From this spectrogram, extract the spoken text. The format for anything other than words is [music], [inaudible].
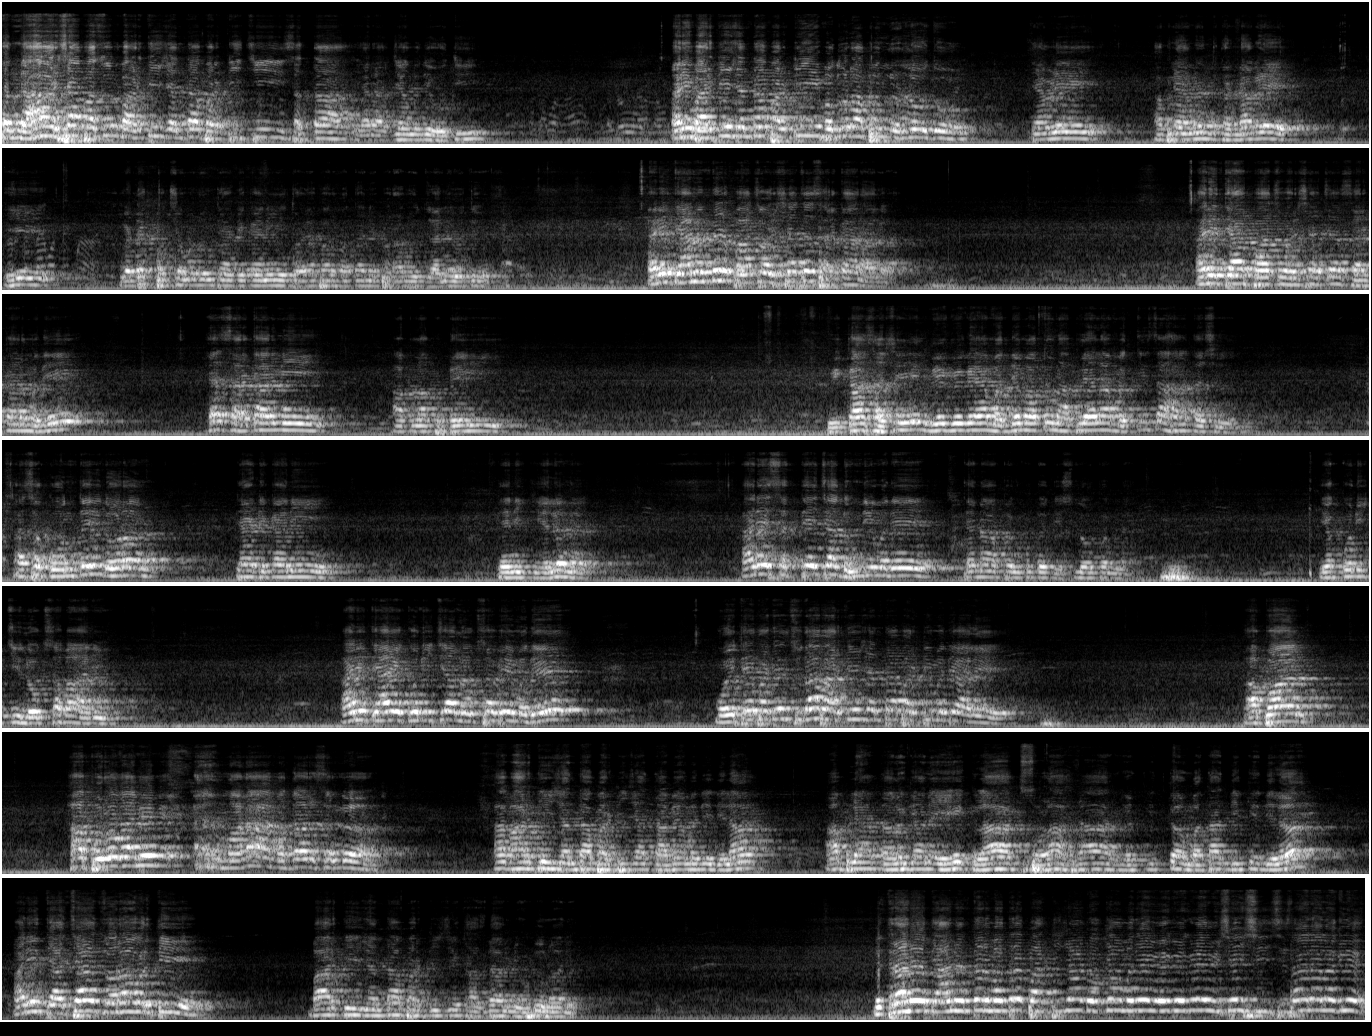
पण दहा वर्षापासून भारतीय जनता पार्टीची सत्ता या राज्यामध्ये होती. आणि भारतीय जनता पार्टी मधून आपण लढलो होतो. त्यावेळी आपले आनंद खंडागळे हे घटक पक्ष म्हणून त्या ठिकाणी थोड्याफार मताने पराभूत झाले होते. आणि त्यानंतर पाच वर्षाचं सरकार आलं. आणि त्या पाच वर्षाच्या सरकारमध्ये ह्या सरकारने आपला कुठेही विकास असेल वेगवेगळ्या माध्यमातून आपल्याला मत्तीचा हात असेल असं कोणतंही धोरण त्या ठिकाणी त्यांनी केलं नाही. आणि सत्तेच्या धुंदीमध्ये त्यांना आपण कुठं दिसलो पण नाही. एकोणीसची लोकसभा आली. आणि त्या एकोणीसच्या लोकसभेमध्ये मोहिते पाटील सुद्धा भारतीय जनता पार्टीमध्ये आले. आपण हा पुरोगामी माडा मतदारसंघ हा भारतीय जनता पार्टीच्या ताब्यामध्ये दिला. आपल्या तालुक्याने एक लाख सोळा हजार इतकं मताधिक्य दिलं. आणि त्याच्या जोरावरती भारतीय जनता पार्टीचे खासदार निवडून आले. मित्रांनो त्यानंतर मात्र पार्टीच्या डोक्यामध्ये वेगवेगळे विषय शि- शिजायला लागले.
